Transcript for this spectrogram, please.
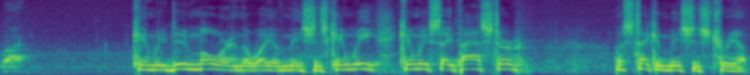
Right. Can we do more in the way of missions? Can we, can we say, Pastor, let's take a missions trip?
